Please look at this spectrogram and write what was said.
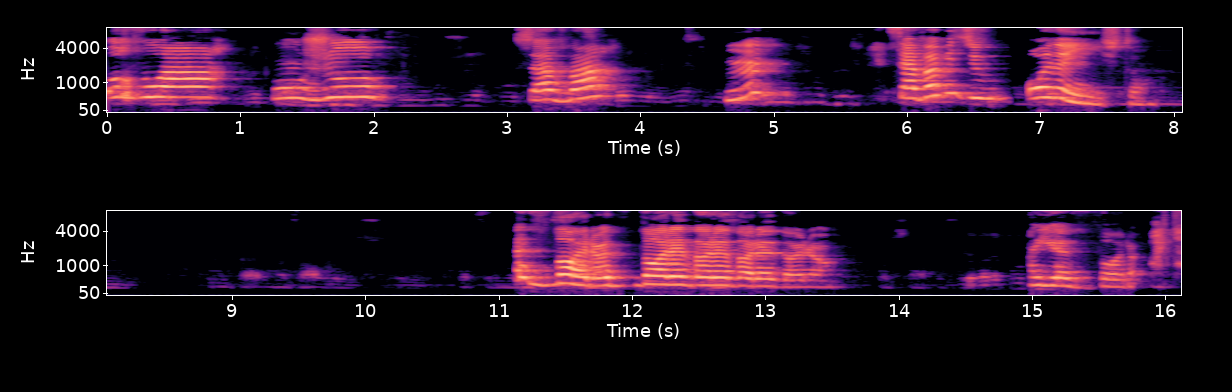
Au revoir! Bonjour! Ça va? Hum? Ça va, bisou? Olhem isto! Adoro, adoro, adoro, adoro, adoro. Ai, adoro. Ai, está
